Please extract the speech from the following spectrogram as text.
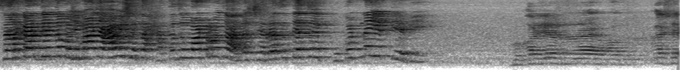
सरकार देतं म्हणजे माझ्या आयुष्याचा हाताचं वाटवं झालं शरीराचं त्याचं फुकट नाही येत बी फुकाचे कसे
